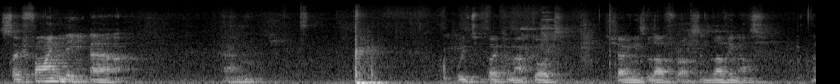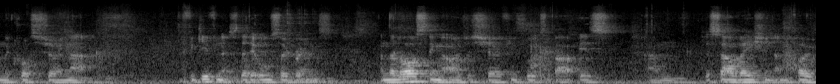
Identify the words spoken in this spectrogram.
so finally, uh, um, we've spoken about God showing His love for us and loving us, and the cross showing that forgiveness that it also brings. And the last thing that I'll just share a few thoughts about is um, the salvation and hope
